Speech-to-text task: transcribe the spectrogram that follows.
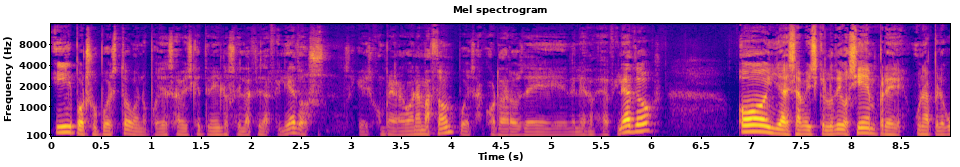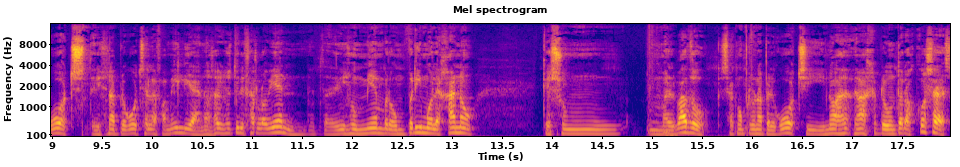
Y por supuesto, bueno, pues ya sabéis que tenéis los enlaces de afiliados. Si queréis comprar algo en Amazon, pues acordaros del enlace de afiliados. Hoy ya sabéis que lo digo siempre, un Apple Watch. Tenéis un Apple Watch en la familia, no sabéis utilizarlo bien. Tenéis un miembro, un primo lejano que es un malvado que se ha comprado un Apple Watch y no hace más que preguntaros cosas.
